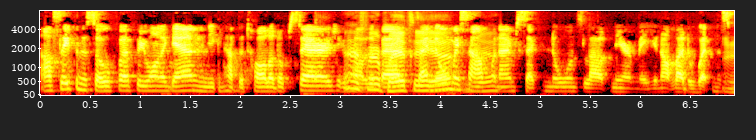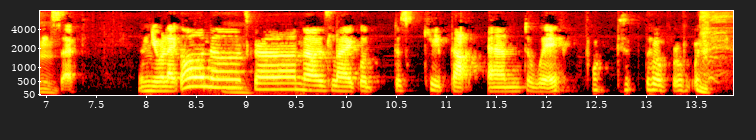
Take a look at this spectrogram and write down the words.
I'll sleep in the sofa if you want again, and you can have the toilet upstairs. You can Yeah, have the bed. 'Cause I know yeah, myself yeah. when I'm sick, no one's allowed near me. You're not allowed to witness me Mm. sick. And you were like, oh no, it's grand. And I was like, well, just keep that end away.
